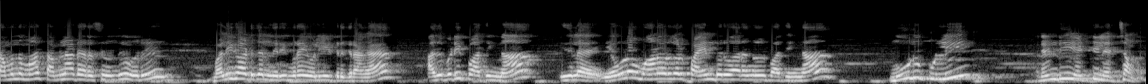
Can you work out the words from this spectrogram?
சம்பந்தமா தமிழ்நாடு அரசு வந்து ஒரு வழிகாட்டுதல் நெறிமுறை வெளியிட்டு இருக்கிறாங்க அதுபடி பாத்தீங்கன்னா இதுல எவ்வளவு மாணவர்கள் பயன்பெறுவார்கள் பாத்தீங்கன்னா மூணு புள்ளி ரெண்டு எட்டு லட்சம்.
